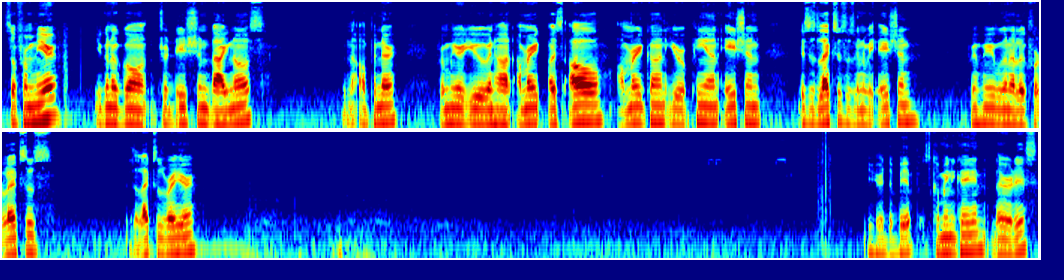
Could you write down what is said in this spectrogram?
So from here, you're gonna go on tradition diagnose. You're gonna open there. From here, you even have America. It's all American, European, Asian. This is Lexus. who's gonna be Asian. From here, we're gonna look for Lexus. There's a Lexus right here. You hear the beep, it's communicating. There it is.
